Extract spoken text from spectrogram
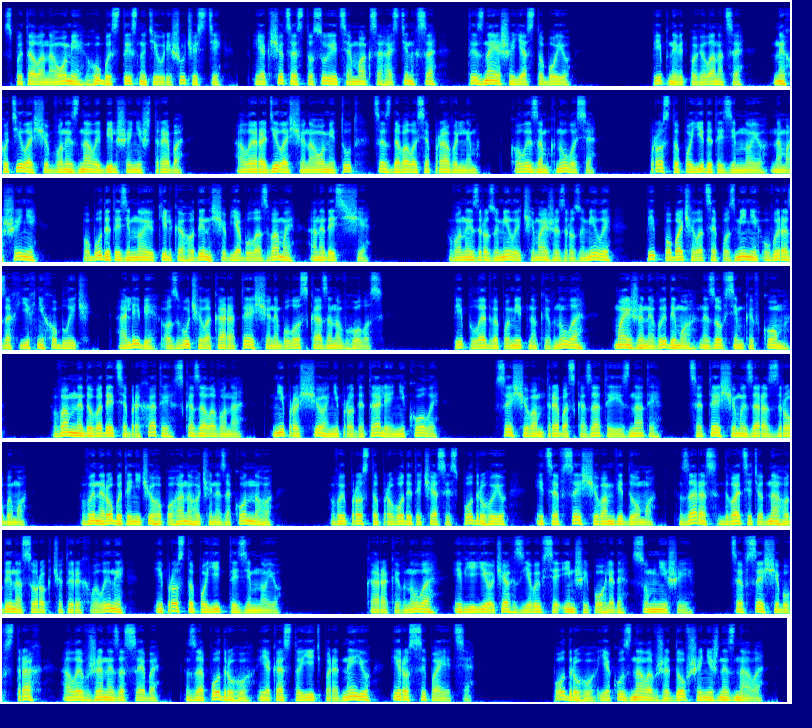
спитала Наомі, губи стиснуті у рішучості. Якщо це стосується Макса Гастінгса, ти знаєш, і я з тобою. Піп не відповіла на це, не хотіла, щоб вони знали більше, ніж треба, але раділа, що Наомі тут це здавалося правильним, коли замкнулося. Просто поїдете зі мною на машині, побудете зі мною кілька годин, щоб я була з вами, а не десь ще. Вони зрозуміли чи майже зрозуміли, піп побачила це по зміні у виразах їхніх облич, а Лібі озвучила кара те, що не було сказано вголос. Піп ледве помітно кивнула, майже невидимо, не зовсім кивком. Вам не доведеться брехати, сказала вона, ні про що, ні про деталі, ніколи. Все, що вам треба сказати і знати, це те, що ми зараз зробимо. Ви не робите нічого поганого чи незаконного, ви просто проводите час із подругою, і це все, що вам відомо. Зараз 21 година 44 хвилини, і просто поїдьте зі мною. Кара кивнула, і в її очах з'явився інший погляд, сумніший. Це все ще був страх, але вже не за себе, за подругу, яка стоїть перед нею і розсипається. Подругу, яку знала вже довше, ніж не знала.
